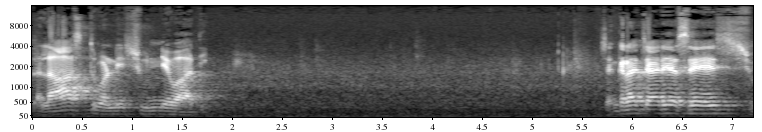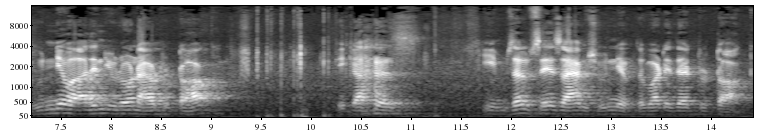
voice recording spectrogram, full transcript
the last one is Shunyavadi. Shankaracharya says, Shunyavadin, you don't have to talk because he himself says, I am Shunyam, so what is there to talk?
